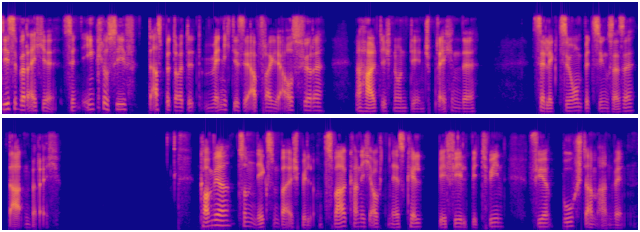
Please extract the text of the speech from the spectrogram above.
Diese Bereiche sind inklusiv. Das bedeutet, wenn ich diese Abfrage ausführe, erhalte ich nun die entsprechende Selektion bzw. Datenbereich. Kommen wir zum nächsten Beispiel und zwar kann ich auch den SQL-Befehl between für Buchstaben anwenden.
